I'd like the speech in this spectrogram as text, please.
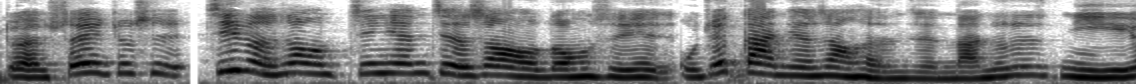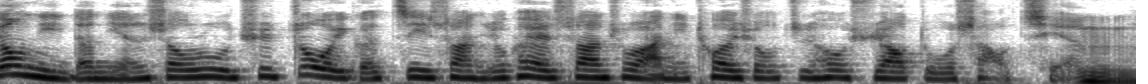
对，所以就是基本上今天介绍的东西，我觉得概念上很简单，就是你用你的年收入去做一个计算，你就可以算出来你退休之后需要多少钱。嗯，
